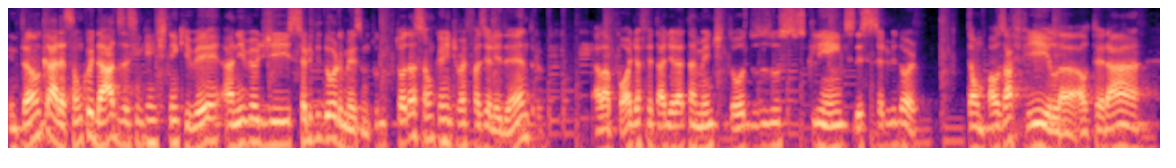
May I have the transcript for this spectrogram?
Então, cara, são cuidados assim que a gente tem que ver a nível de servidor mesmo. Tudo, toda ação que a gente vai fazer ali dentro, ela pode afetar diretamente todos os clientes desse servidor. Então, pausar fila, alterar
